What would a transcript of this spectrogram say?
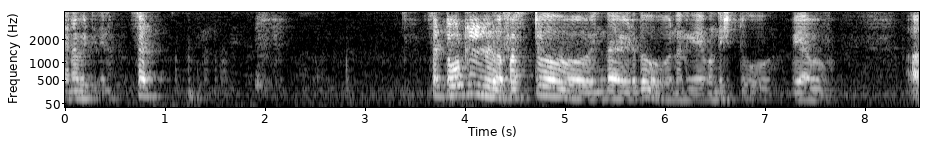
ಏನೋ ಬಿಟ್ಟಿದ್ದೀನಿ? ಸರ್ ಸರ್ ಟೋಟಲ್ ಫಸ್ಟ್ ಇಂದ ಹಿಡಿದು ನನಗೆ ಒಂದಿಷ್ಟು ವೇ ಆ,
